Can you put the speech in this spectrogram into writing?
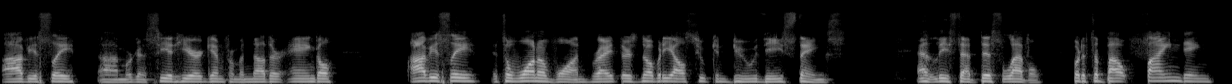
Obviously, um, we're going to see it here again from another angle. Obviously, it's a one of one, right? There's nobody else who can do these things, at least at this level. But it's about finding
